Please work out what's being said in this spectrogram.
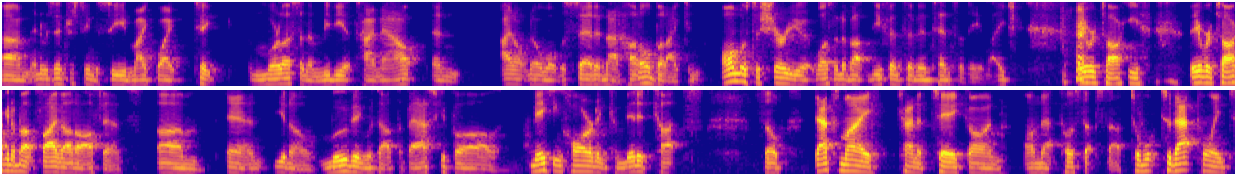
Um, and it was interesting to see Mike White take more or less an immediate timeout. And I don't know what was said in that huddle, but I can almost assure you it wasn't about defensive intensity. Like they were talking, they were talking about five out offense um, and, you know, moving without the basketball and making hard and committed cuts. So that's my kind of take on on that post up stuff. To to that point,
